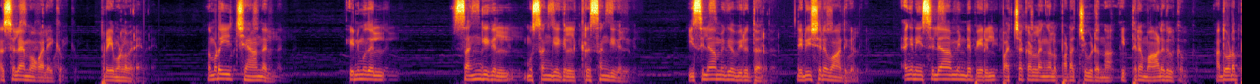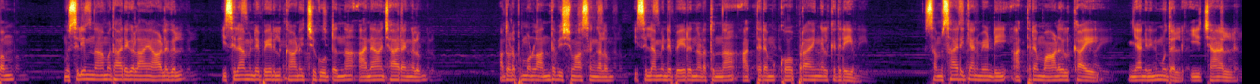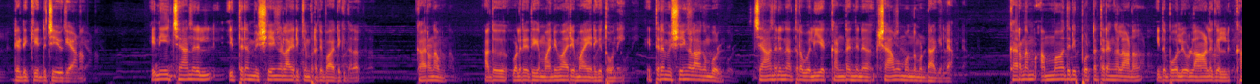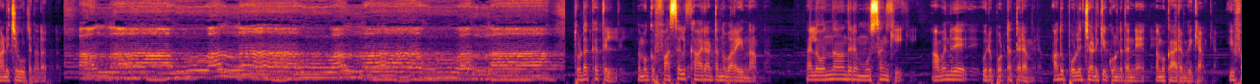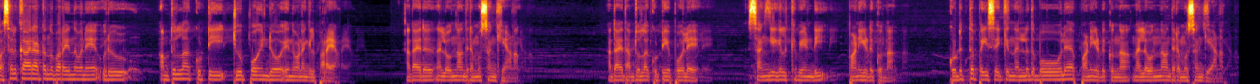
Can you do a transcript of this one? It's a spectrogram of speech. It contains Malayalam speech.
അസ്സലാമു അലൈക്കും. പ്രിയമുള്ളവരെ നമ്മുടെ ഈ ചാനൽ ഇനി മുതൽ സംഘികൾ മുസംഗികൾ ക്രിസംഗികൾ ഇസ്ലാമിക വിരുദ്ധർ നിരീശ്വരവാദികൾ അങ്ങനെ ഇസ്ലാമിന്റെ പേരിൽ പച്ചക്കള്ളങ്ങൾ പടച്ചുവിടുന്ന ഇത്തരം ആളുകൾക്കും അതോടൊപ്പം മുസ്ലിം നാമധാരികളായ ആളുകൾ ഇസ്ലാമിന്റെ പേരിൽ കാണിച്ചു കൂട്ടുന്ന അനാചാരങ്ങളും അതോടൊപ്പമുള്ള അന്ധവിശ്വാസങ്ങളും ഇസ്ലാമിന്റെ പേര് നടത്തുന്ന അത്തരം കോപ്രായങ്ങൾക്കെതിരെയും സംസാരിക്കാൻ വേണ്ടി അത്തരം ആളുകൾക്കായി ഞാൻ ഇനി മുതൽ ഈ ചാനൽ ഡെഡിക്കേറ്റ് ചെയ്യുകയാണ്. ഇനി ഈ ചാനലിൽ ഇത്തരം വിഷയങ്ങളായിരിക്കും പ്രതിപാദിക്കുന്നത്. കാരണം അത് വളരെയധികം അനിവാര്യമായി എനിക്ക് തോന്നി. ഇത്തരം വിഷയങ്ങളാകുമ്പോൾ ചാനലിന് അത്ര വലിയ കണ്ടന്റിന് ക്ഷാമമൊന്നും ഉണ്ടാകില്ല. കാരണം അമ്മാതിരി പൊട്ടത്തരങ്ങളാണ് ഇതുപോലെയുള്ള ആളുകൾ കാണിച്ചു കൂട്ടുന്നത്. തുടക്കത്തിൽ നമുക്ക് ഫസൽ കാരാട്ട് എന്ന് പറയുന്ന നല്ല ഒന്നാന്തരം മുസങ്കി അവന്റെ ഒരു പൊട്ടത്തരം അത് പൊളിച്ചടുക്കിക്കൊണ്ട് തന്നെ നമുക്ക് ആരംഭിക്കാം. ഈ ഫസൽ കാരാട്ട് എന്ന് പറയുന്നവനെ ഒരു അബ്ദുള്ള കുട്ടി ടു പോയിന്റോ എന്ന് വേണമെങ്കിൽ പറയാം. അതായത് നല്ല ഒന്നാന്തരം മുസംഖ്യയാണ് അതായത് അബ്ദുള്ള കുട്ടിയെ പോലെ സംഖ്യകൾക്ക് വേണ്ടി പണിയെടുക്കുന്ന കൊടുത്ത പൈസയ്ക്ക് നല്ലതുപോലെ പണിയെടുക്കുന്ന നല്ല ഒന്നാന്തരം മുസങ്കിയാണ്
